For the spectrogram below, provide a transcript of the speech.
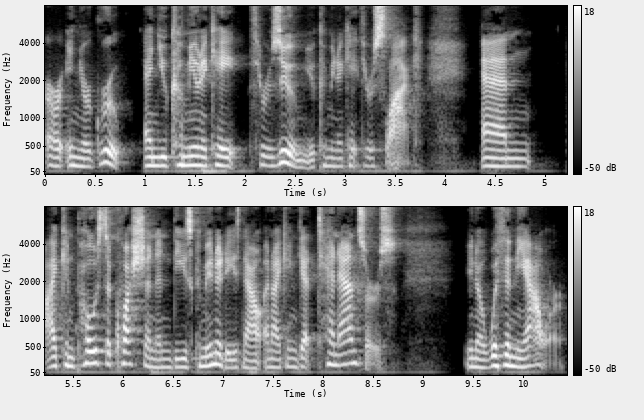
are in your group and you communicate through Zoom, you communicate through Slack. And I can post a question in these communities now and I can get 10 answers, you know, within the hour.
